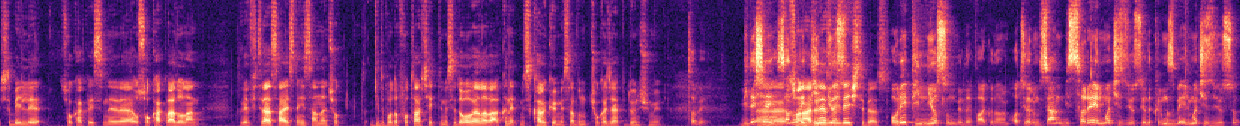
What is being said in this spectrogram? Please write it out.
işte belli sokak resimleri veya o sokaklarda olan grafitiler sayesinde insanların çok gidip orada fotoğraf çektirmesi de oralara akın etmesi. Karaköy mesela bunun çok acayip bir dönüşümü. Tabii. Bir de şey Ee, sen son oraya halde pinliyorsun. değişti biraz. Orayı pinliyorsun bir de farkında varım. Atıyorum sen bir sarı elma çiziyorsun ya da kırmızı bir elma çiziyorsun.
